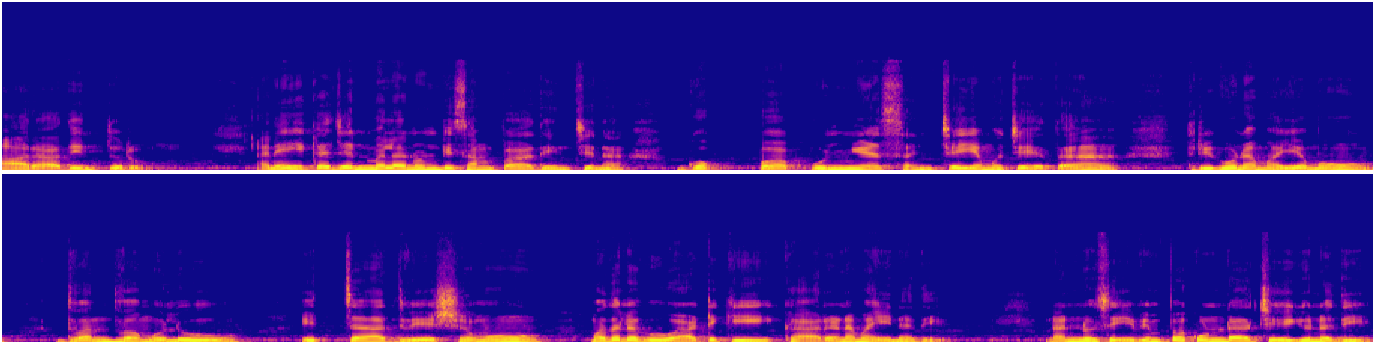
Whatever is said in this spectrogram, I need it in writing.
ఆరాధింతురు. అనేక జన్మల నుండి సంపాదించిన గొప్ప పుణ్య సంచయము చేత త్రిగుణమయము ద్వంద్వములు ఇచ్చా ద్వేషము మొదలగు వాటికి కారణమైనది. నన్ను సేవింపకుండా చేయునది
